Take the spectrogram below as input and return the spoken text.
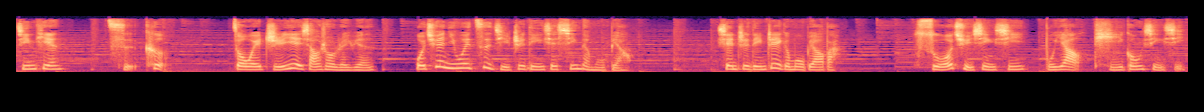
今天，此刻，作为职业销售人员，我劝你为自己制定一些新的目标。先制定这个目标吧：索取信息，不要提供信息。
